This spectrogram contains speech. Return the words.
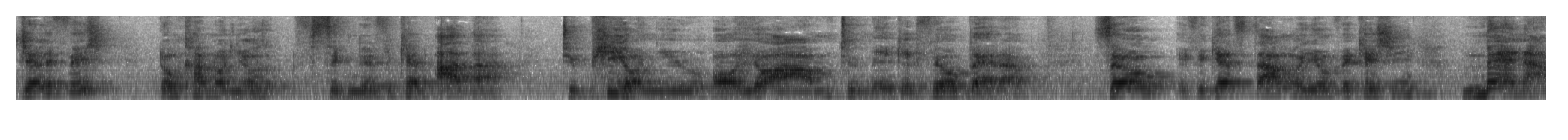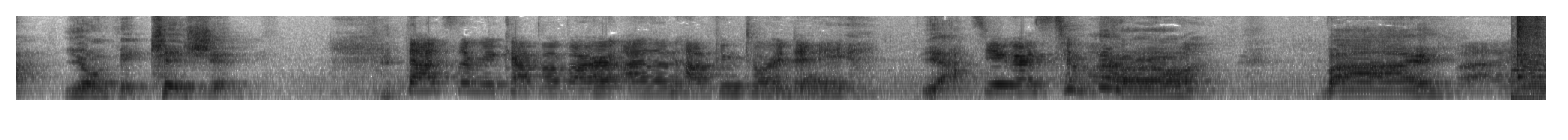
jellyfish, don't count on your significant other to pee on you or your arm to make it feel better. So if you get stung or you're on vacation, man up, you're on vacation. That's the recap of our island hopping tour day. Yeah. See you guys tomorrow. Bye. Bye.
